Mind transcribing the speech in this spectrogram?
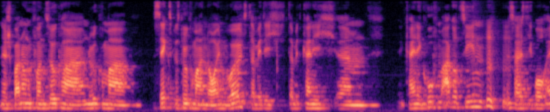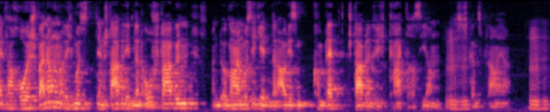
eine Spannung von circa 0,6 bis 0,9 Volt, damit ich, damit kann ich ähm, keine Kufenacker ziehen. Das heißt, ich brauche einfach hohe Spannungen und ich muss den Stapel eben dann aufstapeln und irgendwann muss ich eben dann auch diesen Komplettstapel natürlich charakterisieren. Mhm. Das ist ganz klar, ja. Mhm.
